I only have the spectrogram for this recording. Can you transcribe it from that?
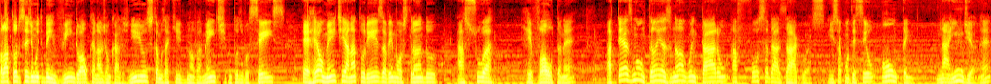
Olá a todos, sejam muito bem-vindos ao canal João Carlos News. Estamos aqui novamente com todos vocês. É realmente a natureza vem mostrando a sua revolta, né? Até as montanhas não aguentaram a força das águas. Isso aconteceu ontem na Índia, né?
